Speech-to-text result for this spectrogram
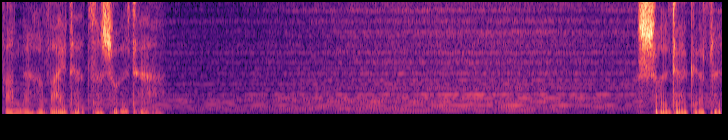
Wandere weiter zur Schulter. Schultergürtel.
